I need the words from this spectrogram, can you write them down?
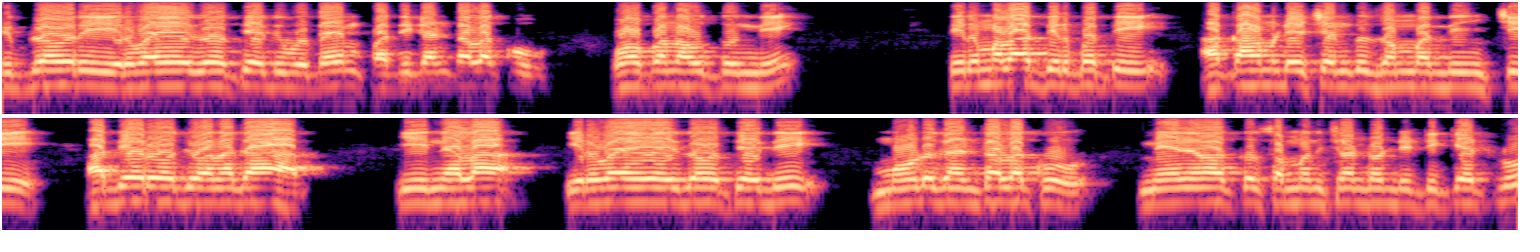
ఫిబ్రవరి ఇరవై ఐదవ తేదీ ఉదయం పది గంటలకు ఓపెన్ అవుతుంది. తిరుమల తిరుపతి అకామిడేషన్కు సంబంధించి అదే రోజు అనగా ఈ నెల ఇరవై ఐదవ తేదీ మూడు గంటలకు మే నెలకు సంబంధించినటువంటి టికెట్లు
